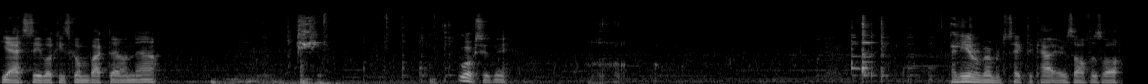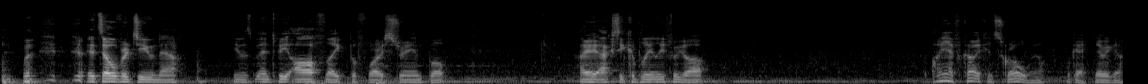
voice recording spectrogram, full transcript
Yeah, see, look, he's coming back down now. Oh, excuse me. I need to remember to take the cat ears off as well. it's overdue now. He was meant to be off like before I streamed, but I actually completely forgot. Oh yeah, I forgot I can scroll wheel. Okay, there we go.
